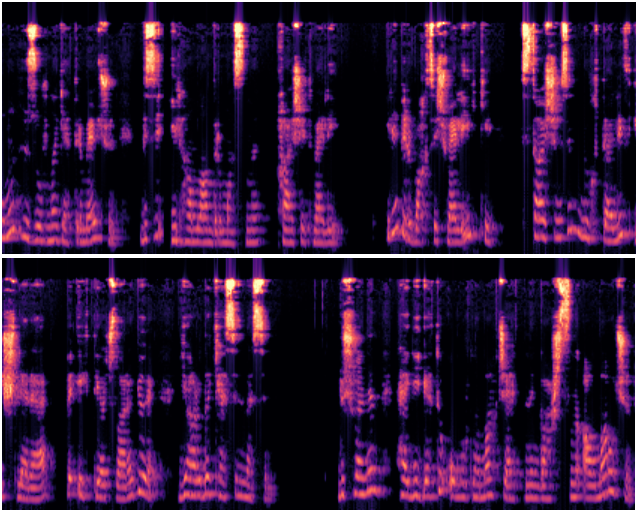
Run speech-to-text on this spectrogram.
onun huzuruna gətirmək üçün bizi ilhamlandırmasını xahiş etməliyik. Elə bir vaxt seçməliyik ki, stajimizin müxtəlif işlərə və ehtiyaclara görə yarıda kəsilməsin. Düşmənin həqiqəti oğurlamaq cəhdinin qarşısını almaq üçün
